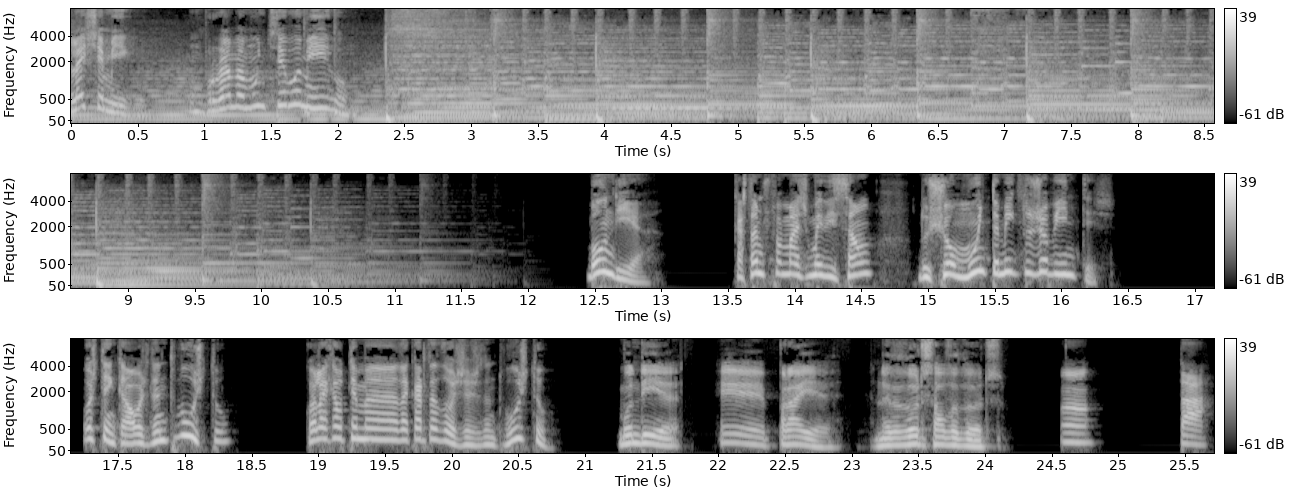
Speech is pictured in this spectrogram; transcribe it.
Aleixo Amigo, um programa muito seu amigo. Bom dia. Cá estamos para mais uma edição do show Muito Amigo dos Ouvintes. Hoje tem cá o Ajudante Busto. Qual é que é o tema da carta de hoje, Ajudante Busto? Bom dia. É praia. Nadadores Salvadores. Ah, tá.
